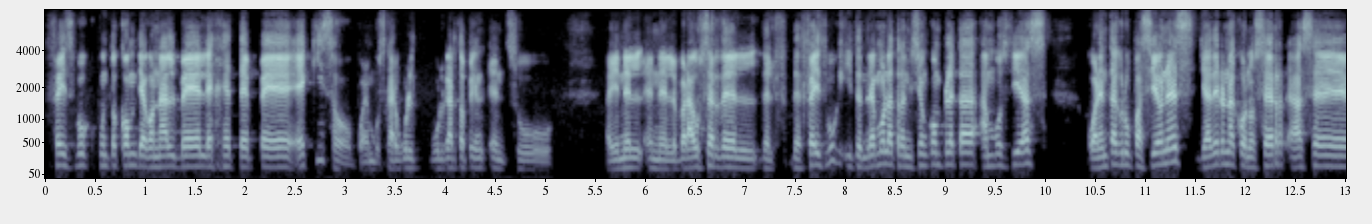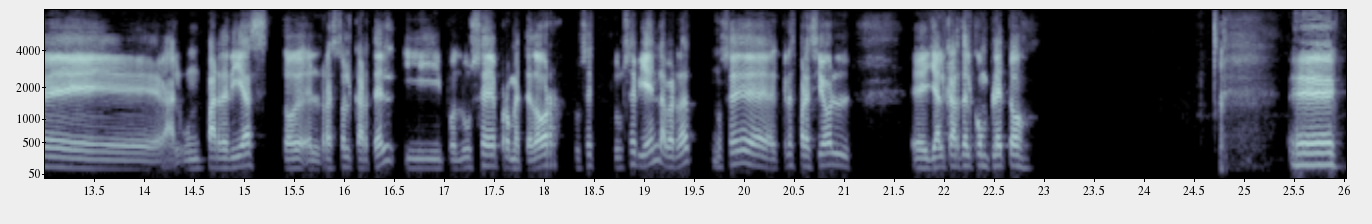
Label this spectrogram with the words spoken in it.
facebook.com diagonal BLGTPX o pueden buscar Vul- Vulgar Topic en, su ahí en el, en el browser del, del- de Facebook y tendremos la transmisión completa ambos días. 40 agrupaciones, ya dieron a conocer hace algún par de días todo el resto del cartel y pues luce prometedor, luce, luce bien, la verdad. No sé, ¿qué les pareció eh, ya el cartel completo? Eh,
